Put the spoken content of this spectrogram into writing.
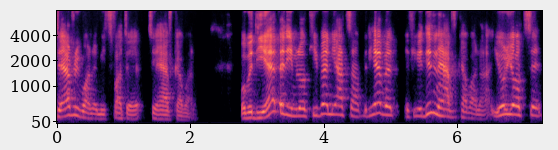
to everyone a mitzvah to, to have kavanah. But with the Eved, lo kiven yatsa. But the Eved, if you didn't have kavanah, you're yotze.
